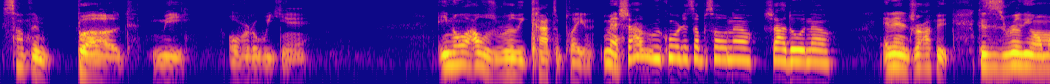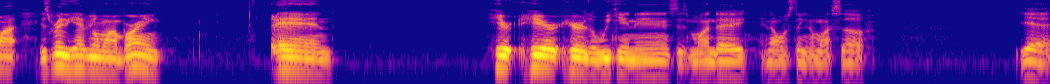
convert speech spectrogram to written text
something bugged me over the weekend. You know, I was really contemplating, man, should I record this episode now? Should I do it now? And then drop it? Because it's really on my, it's really heavy on my brain. And here, here, here, the weekend ends. It's Monday, and I was thinking to myself, yeah,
